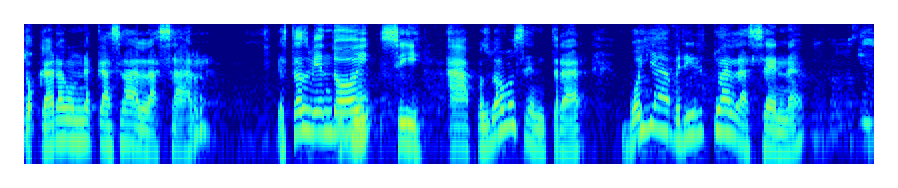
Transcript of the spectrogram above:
tocar a una casa al azar. ¿Estás viendo hoy? Sí. Ah, pues vamos a entrar. Voy a abrir tu alacena y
